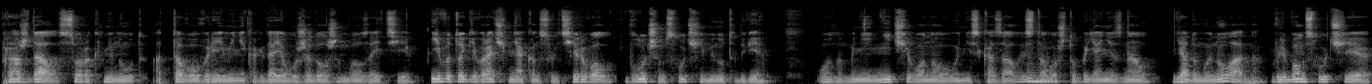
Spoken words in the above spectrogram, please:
прождал 40 минут от того времени, когда я уже должен был зайти. И в итоге врач меня консультировал в лучшем случае минуты две. Он мне ничего нового не сказал из Мгм. того, чтобы я не знал. Я думаю, ну ладно. В любом случае,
